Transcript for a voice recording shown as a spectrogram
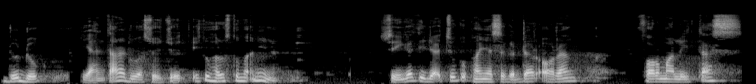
duduk di antara dua sujud itu harus tumak nina. Sehingga tidak cukup hanya sekedar orang formalitas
